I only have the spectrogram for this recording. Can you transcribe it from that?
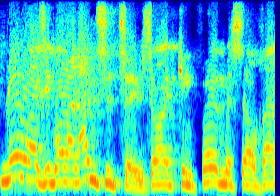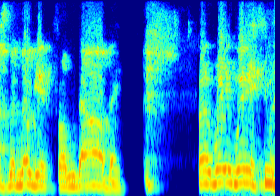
realizing what I'd answered to, so I'd confirmed myself as the nugget from Derby. But we we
